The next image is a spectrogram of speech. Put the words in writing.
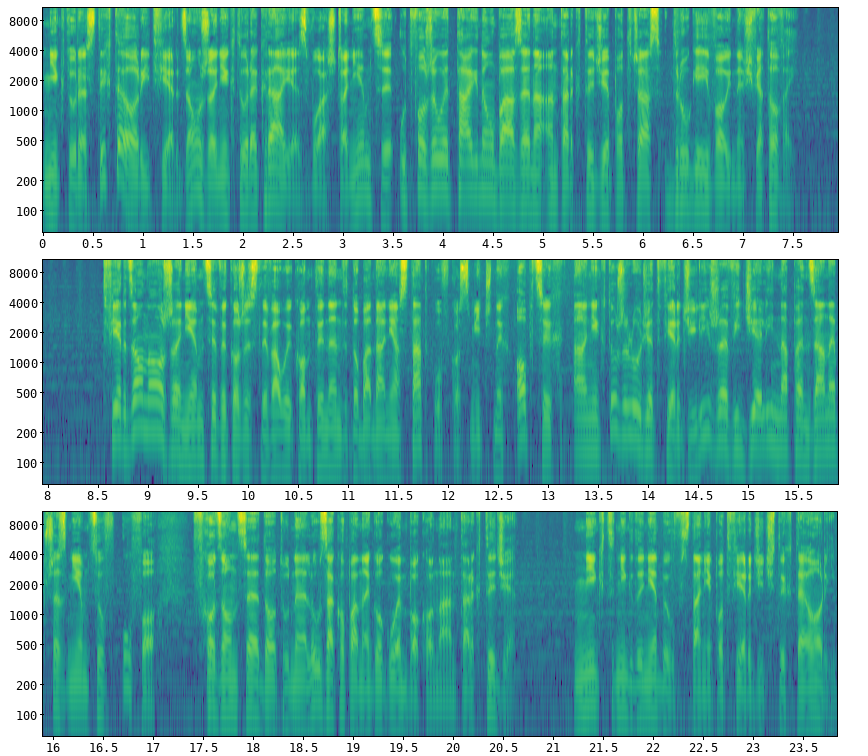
Niektóre z tych teorii twierdzą, że niektóre kraje, zwłaszcza Niemcy, utworzyły tajną bazę na Antarktydzie podczas II wojny światowej. Twierdzono, że Niemcy wykorzystywały kontynent do badania statków kosmicznych obcych, a niektórzy ludzie twierdzili, że widzieli napędzane przez Niemców UFO wchodzące do tunelu zakopanego głęboko na Antarktydzie. Nikt nigdy nie był w stanie potwierdzić tych teorii,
